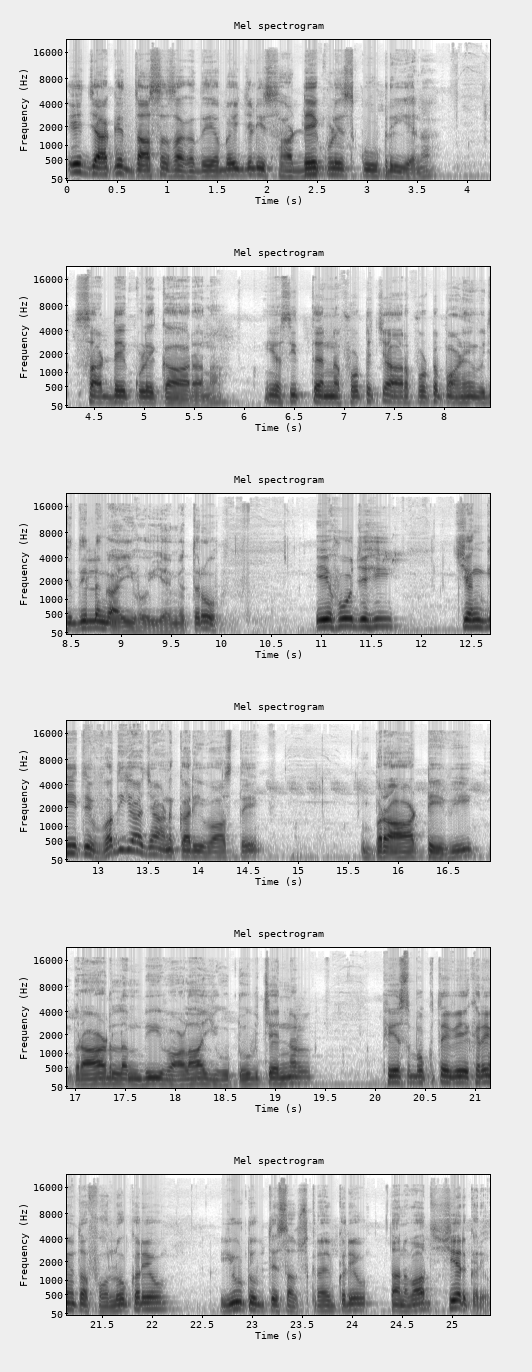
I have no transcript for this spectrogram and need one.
ਇਹ ਜਾ ਕੇ ਦੱਸ ਸਕਦੇ ਆ ਬਈ ਜਿਹੜੀ ਸਾਡੇ ਕੋਲੇ ਸਕੂਟਰੀ ਹੈ ਨਾ, ਸਾਡੇ ਕੋਲੇ ਕਾਰ ਆ ਨਾ, ਇਹ ਅਸੀਂ 3 ਫੁੱਟ 4 ਫੁੱਟ ਪਾਣੀ ਵਿੱਚ ਦੀ ਲੰਗਾਈ ਹੋਈ ਹੈ ਮਿੱਤਰੋ। ਇਹੋ ਜਿਹੀ ਚੰਗੀ ਤੇ ਵਧੀਆ ਜਾਣਕਾਰੀ ਵਾਸਤੇ ਬਰਾੜ ਟੀਵੀ ਬਰਾੜ ਲੰਬੀ ਵਾਲਾ YouTube ਚੈਨਲ ਫੇਸਬੁੱਕ ਤੇ ਵੇਖ ਰਹੇ ਹੋ ਤਾਂ ਫੋਲੋ ਕਰਿਓ, YouTube ਤੇ ਸਬਸਕ੍ਰਾਈਬ ਕਰਿਓ, ਧੰਨਵਾਦ ਸ਼ੇਅਰ ਕਰਿਓ।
